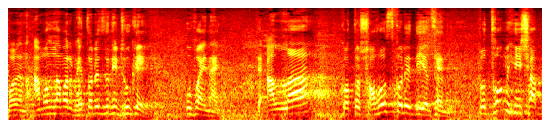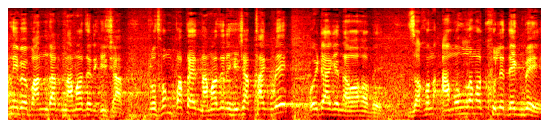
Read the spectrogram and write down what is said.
বলেন, আমল নামার ভেতরে যদি ঢুকে, উপায় নাই। আল্লাহ কত সহজ করে দিয়েছেন। প্রথম হিসাব নেবে বান্দার নামাজের হিসাব। প্রথম পাতায় নামাজের হিসাব থাকবে, ওইটা আগে নেওয়া হবে। যখন আমল নামা খুলে দেখবে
